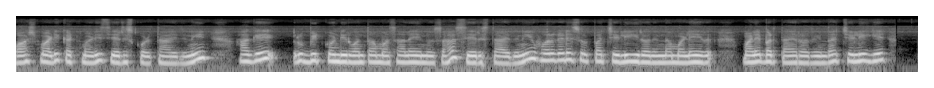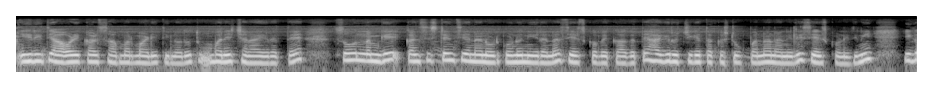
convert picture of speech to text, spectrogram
ವಾಶ್ ಮಾಡಿ ಕಟ್ ಮಾಡಿ ಸೇರಿಸ್ಕೊಳ್ತಾ ಇದ್ದೀನಿ. ಹಾಗೆ ರುಬ್ಬಿಟ್ಕೊಂಡಿರುವಂಥ ಮಸಾಲೆಯನ್ನು ಸಹ ಸೇರಿಸ್ತಾ ಇದ್ದೀನಿ. ಹೊರಗಡೆ ಸ್ವಲ್ಪ ಚಳಿ ಇರೋದ್ರಿಂದ, ಮಳೆ ಮಳೆ ಬರ್ತಾ ಇರೋದ್ರಿಂದ ಚಳಿಗೆ ಈ ರೀತಿ ಅವರೆಕಾಳು ಸಾಂಬಾರು ಮಾಡಿ ತಿನ್ನೋದು ತುಂಬಾ ಚೆನ್ನಾಗಿರುತ್ತೆ. ಸೊ ನಮಗೆ ಕನ್ಸಿಸ್ಟೆನ್ಸಿಯನ್ನು ನೋಡಿಕೊಂಡು ನೀರನ್ನು ಸೇರಿಸ್ಕೋಬೇಕಾಗತ್ತೆ. ಹಾಗೆ ರುಚಿಗೆ ತಕ್ಕಷ್ಟು ಉಪ್ಪನ್ನು ನಾನಿಲ್ಲಿ ಸೇರಿಸ್ಕೊಂಡಿದ್ದೀನಿ. ಈಗ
